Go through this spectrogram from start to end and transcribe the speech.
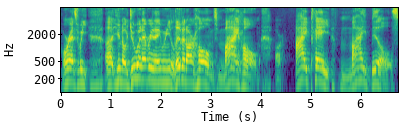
Or as we, uh, you know, do whatever they, we live in our homes, my home, or I pay my bills.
